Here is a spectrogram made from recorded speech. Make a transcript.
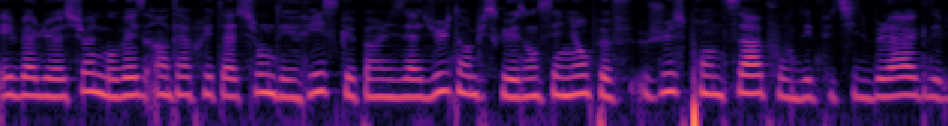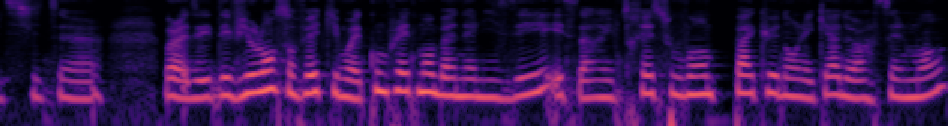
évaluation, une mauvaise interprétation des risques par les adultes, hein, puisque les enseignants peuvent juste prendre ça pour des petites blagues, des petites, euh, voilà, violences en fait qui vont être complètement banalisées, et ça arrive très souvent, pas que dans les cas de harcèlement,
